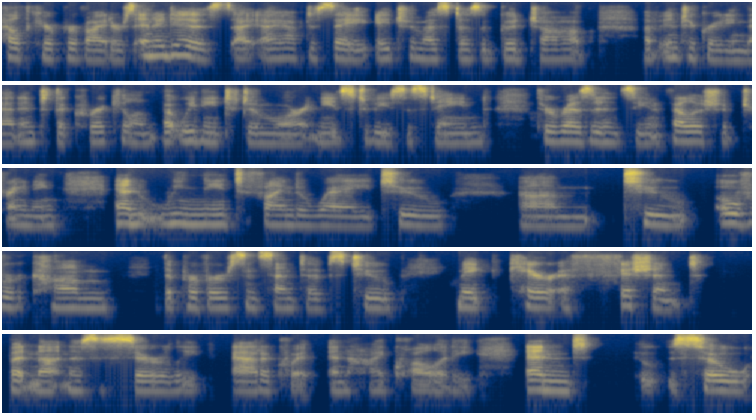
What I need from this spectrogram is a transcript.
healthcare providers. And it is, I, I have to say, HMS does a good job of integrating that into the curriculum, but we need to do more. It needs to be sustained through residency and fellowship training. And we need to find a way to, um, to overcome the perverse incentives to make care efficient, but not necessarily adequate and high quality. And so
